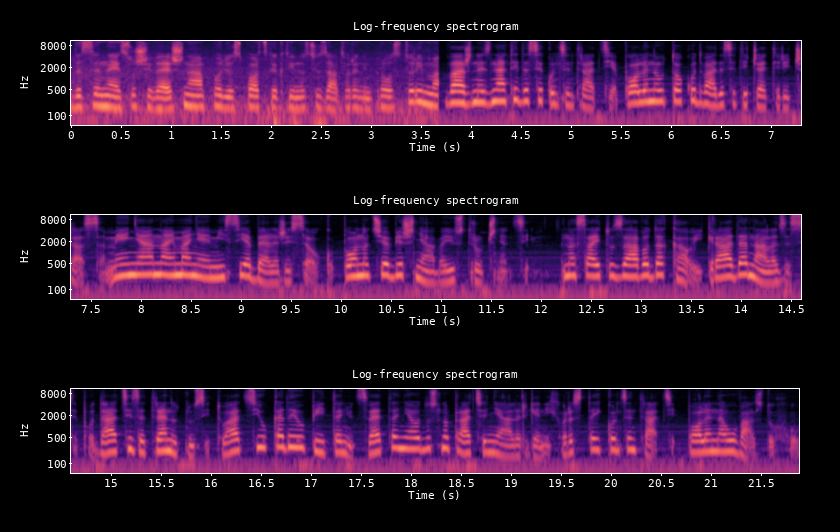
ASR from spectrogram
da se ne suši veš napolju, sportske aktivnosti u zatvorenim prostorima. Važno je znati da se koncentracija polena u toku 24 časa menja, a najmanja emisija beleži se oko ponoći, objašnjavaju stručnjaci. Na sajtu Zavoda, kao i grada, nalaze se podaci za trenutnu situaciju kada je u pitanju cvetanje, odnosno praćanje alergenih vrsta i koncentracije polena u vazduhu.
